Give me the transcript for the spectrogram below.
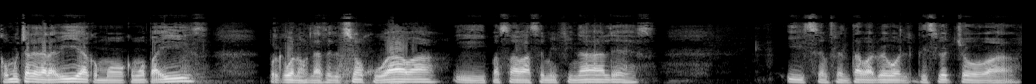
con mucha algarabía como, como país, porque bueno, la selección jugaba y pasaba a semifinales y se enfrentaba luego el 18 a,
